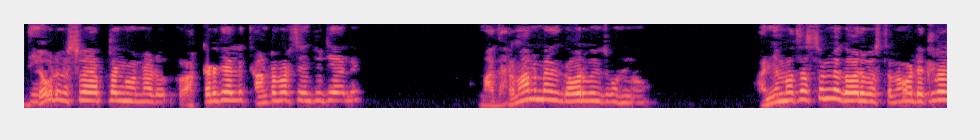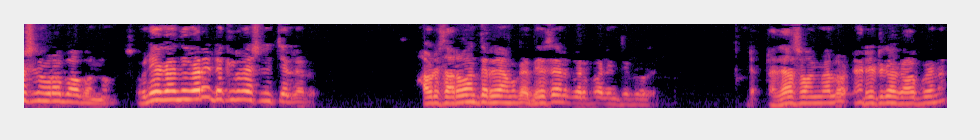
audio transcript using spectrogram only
దేవుడు విశ్వవ్యాప్తంగా ఉన్నాడు. అక్కడికి వెళ్ళి కాంట్రవర్సీ ఎందుకు చేయాలి? మా ధర్మాన్ని మేము గౌరవించుకుంటున్నాం. అన్య మతస్థుల్ని గౌరవిస్తున్నాం. ఒక డిక్లరేషన్ ఎవరో బాబు అన్నాం. సోనియా గాంధీ గారే డిక్లరేషన్ ఇచ్చేళ్ళారు. ఆవిడ సర్వాంతర్యామగా దేశాన్ని పరిపాలించారు ప్రజాస్వామ్యంలో డైరెక్ట్గా కాకపోయినా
